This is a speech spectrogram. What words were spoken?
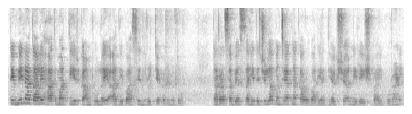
ટીમનીના તાલે હાથમાં તીર કામઠું લઈ આદિવાસી નૃત્ય કર્યું હતું. ધારાસભ્ય સહિત જિલ્લા પંચાયતના કારોબારી અધ્યક્ષ નિલેશભાઈ પુરાણી,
